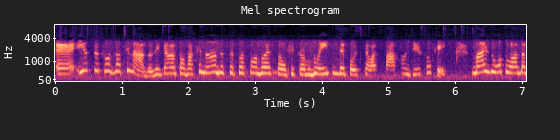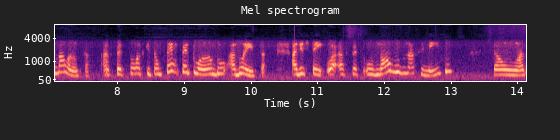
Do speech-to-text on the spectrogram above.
É, e as pessoas vacinadas. Então, eu estou vacinando, as pessoas estão adoecendo, ficando doentes depois que elas passam disso, ok. Mas o outro lado da balança, as pessoas que estão perpetuando a doença. A gente tem as, os novos nascimentos, então as,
